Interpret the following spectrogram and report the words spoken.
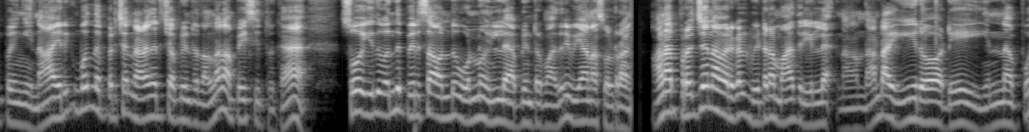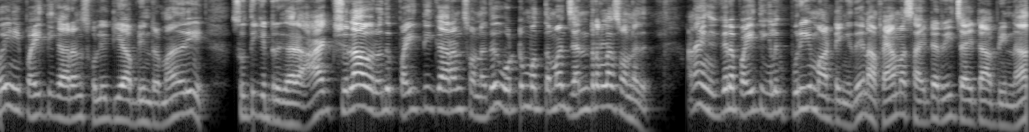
இப்போ இங்கே நான் இருக்கும்போது இந்த பிரச்சனை நடந்துருச்சு அப்படின்றதால தான் நான் பேசிகிட்டு இருக்கேன். ஸோ இது வந்து பெருசாக வந்து ஒன்றும் இல்லை அப்படின்ற மாதிரி வியானா சொல்கிறாங்க ஆனால் பிரஜன் அவர்கள் விடுற மாதிரி இல்லை. நான் தாண்டா ஹீரோ டேய் என்ன போய் நீ பைத்தியக்காரன்னு சொல்லிட்டியா அப்படின்ற மாதிரி சுற்றிக்கிட்டு இருக்காரு. ஆக்சுவலாக அவர் வந்து பைத்தியக்காரன்னு சொன்னது ஒட்டுமொத்தமாக ஜென்ரலாக சொன்னது. ஆனால் இங்கே இருக்கிற பைத்தியங்களுக்கு புரிய மாட்டேங்குது. நான் ஃபேமஸ் ஆகிட்டேன் ரீச் ஆகிட்டேன் அப்படின்னா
